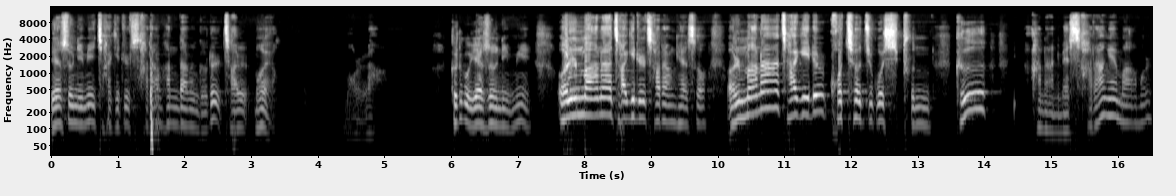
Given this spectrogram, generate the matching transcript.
예수님이 자기를 사랑한다는 것을 잘 뭐예요? 몰라. 그리고 예수님이 얼마나 자기를 사랑해서 얼마나 자기를 고쳐주고 싶은 그 하나님의 사랑의 마음을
